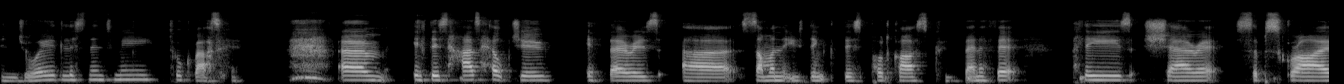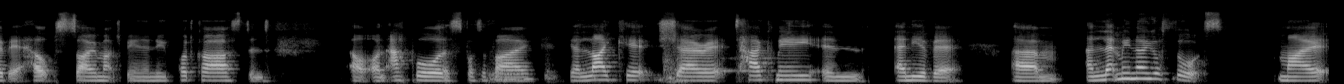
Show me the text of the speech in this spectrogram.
enjoyed listening to me talk about it. Um, if this has helped you, if there is uh, someone that you think this podcast could benefit, please share it, subscribe. It helps so much being a new podcast and uh, on Apple, Spotify. Yeah, like it, share it, tag me in any of it, um, and let me know your thoughts. My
